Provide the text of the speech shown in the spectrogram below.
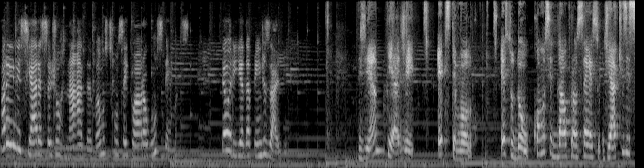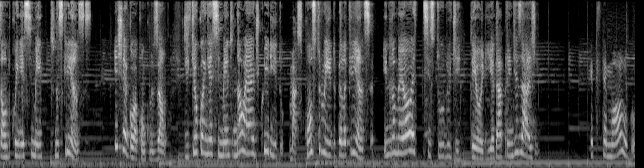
Para iniciar essa jornada, vamos conceituar alguns temas. Teoria da aprendizagem. Jean Piaget, epistemólogo, estudou como se dá o processo de aquisição do conhecimento nas crianças e chegou à conclusão de que o conhecimento não é adquirido, mas construído pela criança, e nomeou esse estudo de teoria da aprendizagem. Epistemólogo?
